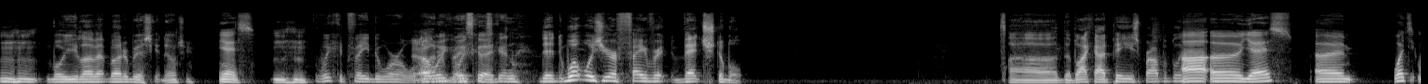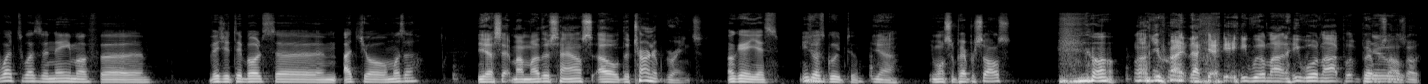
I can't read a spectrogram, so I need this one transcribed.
Mm-hmm. Boy, you love that butter biscuit, don't you? Yes. Mm-hmm. We could feed the world with Oh, butter we, we could. couldn't? Did what was your favorite vegetable? Uh, the black eyed peas, probably. Uh, uh yes. Um, what what was the name of uh, vegetables um, at your mother? yes, at my mother's house. Oh, the turnip greens. Okay, yes, it Yeah. was good too. Yeah. You want some pepper sauce? no. Well, you're right. Okay, he will not. He will not put pepper No. sauce on.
